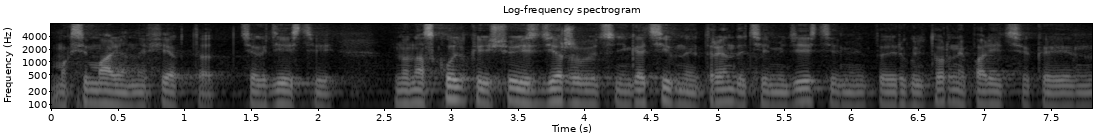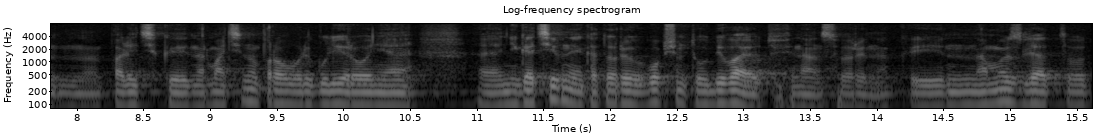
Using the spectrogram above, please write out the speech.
максимален эффект от тех действий, но насколько еще и сдерживаются негативные тренды теми действиями, той регуляторной политикой, политикой нормативного правового регулирования, э, негативные, которые, в общем-то, убивают финансовый рынок. И, на мой взгляд, вот,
